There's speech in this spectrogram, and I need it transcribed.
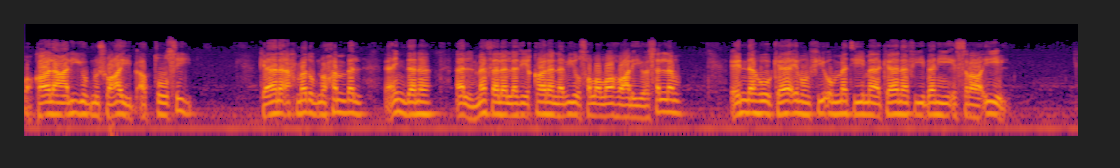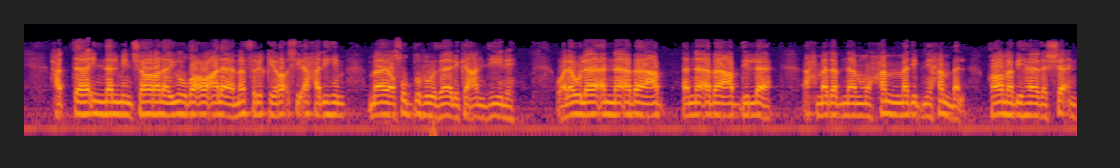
وقال علي بن شعيب الطوسي كان أحمد بن حنبل عندنا المثل الذي قال النبي صلى الله عليه وسلم إنه كائن في أمتي ما كان في بني إسرائيل. حتى إن المنشار لا يوضع على مفرق رأس أحدهم ما يصده ذلك عن دينه. ولولا أن أبا, عب أن أبا عبد الله أحمد بن محمد بن حنبل قام بهذا الشأن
